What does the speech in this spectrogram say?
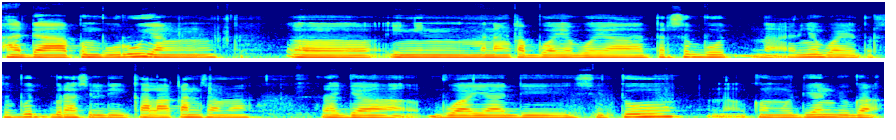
ada pemburu yang uh, ingin menangkap buaya-buaya tersebut. Nah akhirnya buaya tersebut berhasil dikalahkan sama Raja Buaya di situ. Nah kemudian juga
